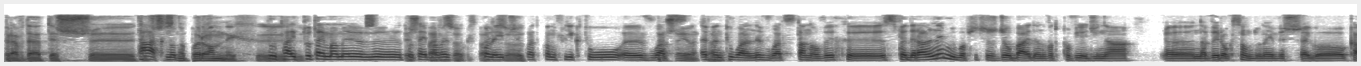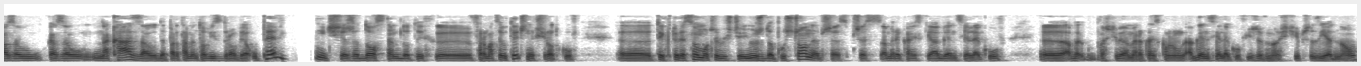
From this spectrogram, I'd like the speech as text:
prawda, też tak, tych no, Tutaj, tutaj mamy, tutaj bardzo, mamy z kolei przykład konfliktu władz, ewentualnych władz stanowych z federalnymi, bo przecież Joe Biden w odpowiedzi na, na wyrok Sądu Najwyższego kazał, kazał, nakazał Departamentowi Zdrowia upewnić się, że dostęp do tych farmaceutycznych środków E, tych, które są oczywiście już dopuszczone przez, przez amerykańskie agencje leków, e, właściwie amerykańską agencję leków i żywności przez jedną,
